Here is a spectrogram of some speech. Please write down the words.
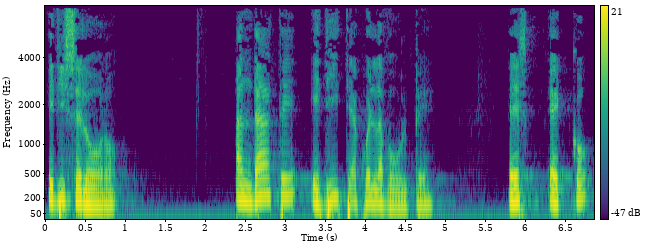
E disse loro, andate e dite a quella volpe, ecco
